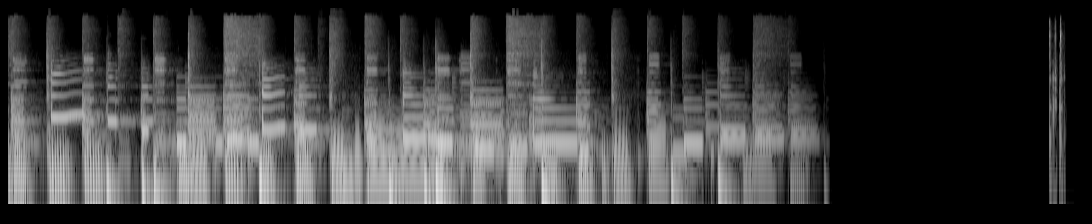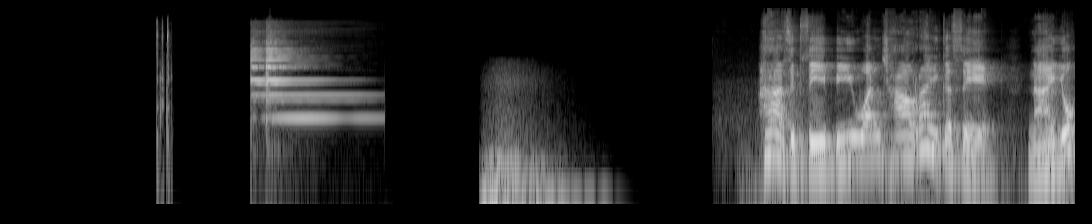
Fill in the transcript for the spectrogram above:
54 ปีวันชาวไร่เกษตร นายก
